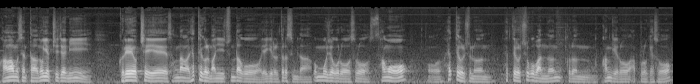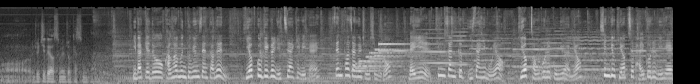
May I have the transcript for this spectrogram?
광화문센터 농협지점이 거래업체에 상당한 혜택을 많이 준다고 얘기를 들었습니다. 업무적으로 서로 상호 어, 혜택을 주는 혜택을 주고받는 그런 관계로 앞으로 계속 어, 유지되었으면 좋겠습니다. 이 밖에도 광화문 금융센터는 기업 고객을 유치하기 위해 센터장을 중심으로 매일 팀장급 이상이 모여 기업 정보를 공유하며 신규 기업체 발굴을 위해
